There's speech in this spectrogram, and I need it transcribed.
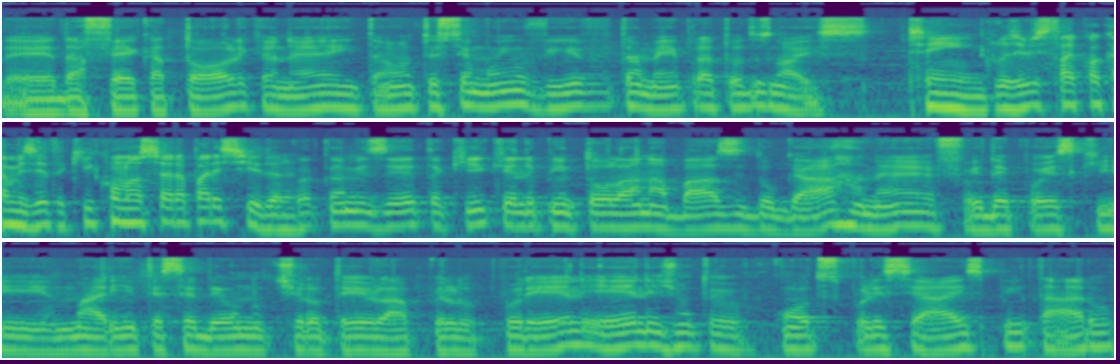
é, da fé católica, né? Então é um testemunho vivo também para todos nós. Sim, inclusive está com a camiseta aqui com Nossa Senhora Aparecida, né? Com a camiseta aqui que ele pintou lá na base do Garra, né? Foi depois que Maria intercedeu no tiroteio lá pelo, por ele. Ele, junto com outros policiais, pintaram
